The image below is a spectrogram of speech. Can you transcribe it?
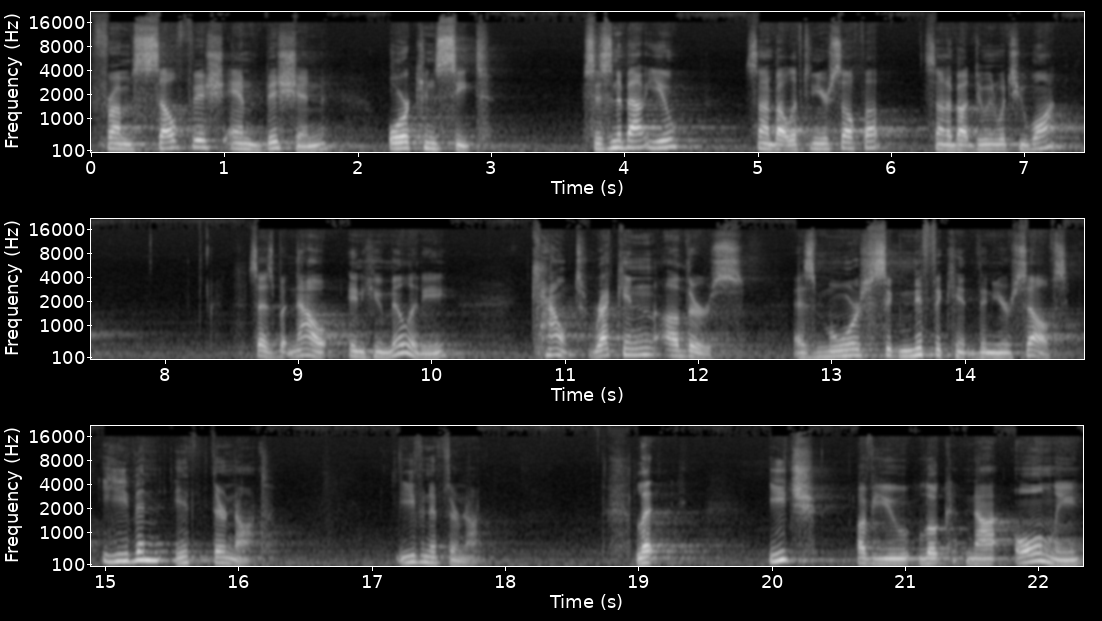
from selfish ambition or conceit. This isn't about you. It's not about lifting yourself up. It's not about doing what you want. Says, but now in humility, count, reckon others as more significant than yourselves, even if they're not. Even if they're not. Let each of you look not only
